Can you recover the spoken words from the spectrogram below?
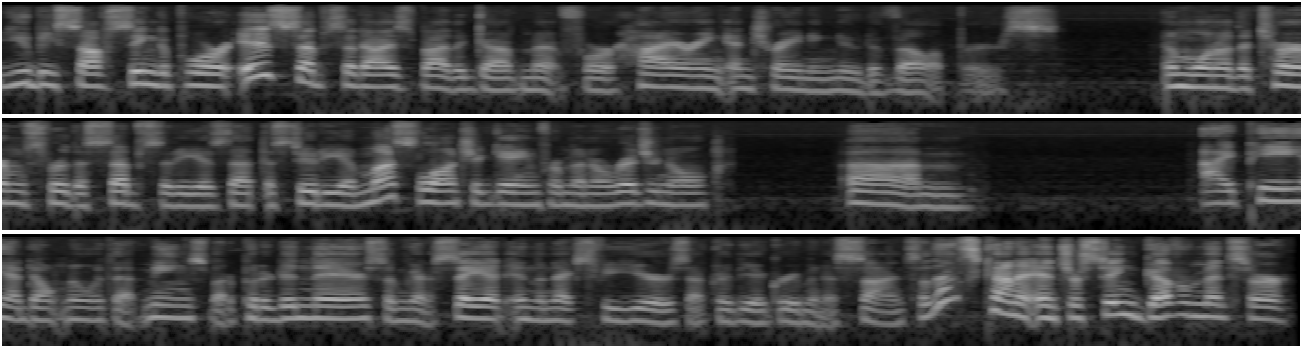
Ubisoft Singapore is subsidized by the government for hiring and training new developers. And one of the terms for the subsidy is that the studio must launch a game from an original um, IP. I don't know what that means, but I put it in there, so I'm going to say it in the next few years after the agreement is signed. So that's kind of interesting. Governments are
